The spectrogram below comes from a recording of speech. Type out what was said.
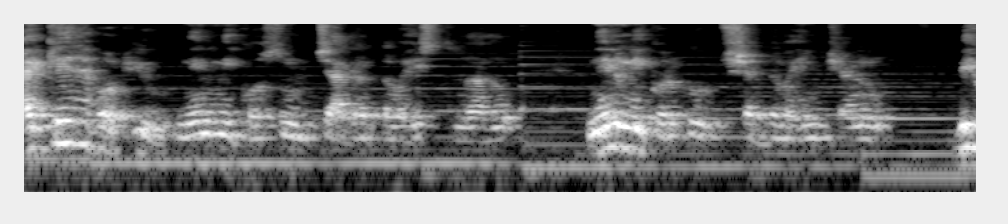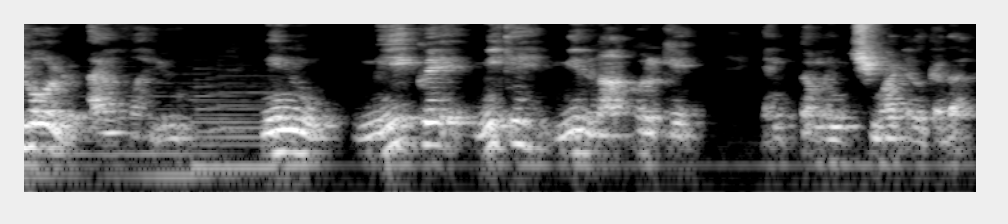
ఐ కేర్ అబౌట్ యూ నేను మీకోసం జాగ్రత్త వహిస్తున్నాను. నేను మీ కొరకు శ్రద్ధ వహించాను. బిహోల్డ్ ఐఎమ్ ఫర్ యూ నేను మీకే మీకే మీరు నా కొరకే ఎంత మంచి మాటలు కదా.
